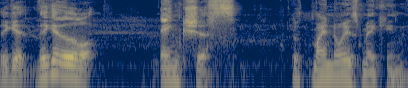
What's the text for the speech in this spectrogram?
They get they get a little anxious with my noise making.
